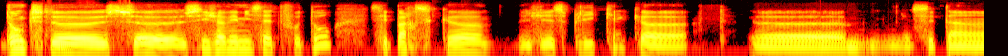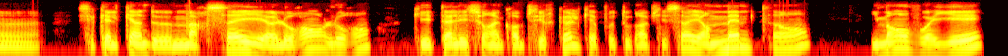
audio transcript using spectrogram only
Donc si j'avais mis cette photo, c'est parce que j'ai expliqué que euh, c'est un quelqu'un de Marseille, Laurent, Laurent, qui est allé sur un crop circle, qui a photographié ça, et en même temps, il m'a envoyé,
